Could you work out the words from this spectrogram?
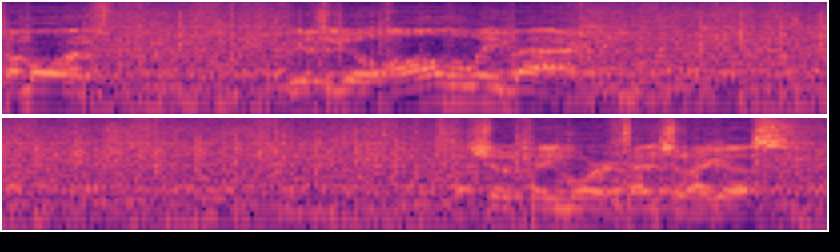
Come on. We have to go all the way back. I should have paid more attention, I guess.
